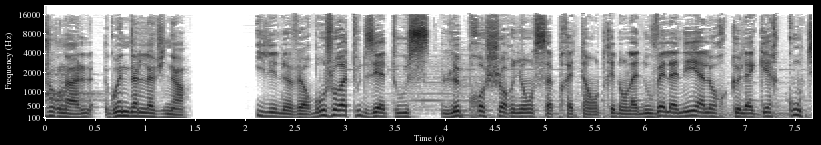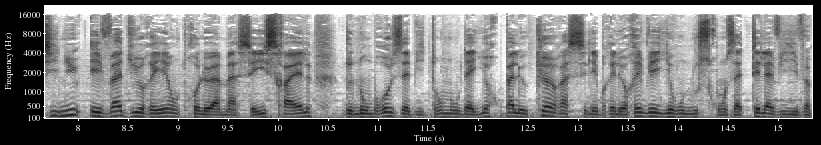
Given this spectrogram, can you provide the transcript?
journal, Gwendal Lavina. Il est 9h. Bonjour à toutes et à tous. Le Proche-Orient s'apprête à entrer dans la nouvelle année alors que la guerre continue et va durer entre le Hamas et Israël. De nombreux habitants n'ont d'ailleurs pas le cœur à célébrer le réveillon. Nous serons à Tel Aviv.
